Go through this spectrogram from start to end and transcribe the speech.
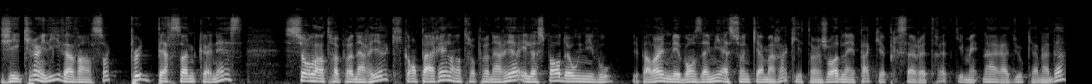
j'ai écrit un livre avant ça que peu de personnes connaissent sur l'entrepreneuriat qui comparait l'entrepreneuriat et le sport de haut niveau. J'ai parlé à un de mes bons amis, Asun Kamara, qui est un joueur de l'Impact qui a pris sa retraite, qui est maintenant à Radio-Canada.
